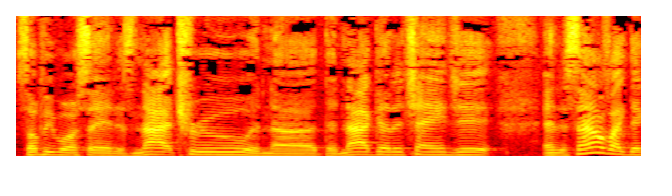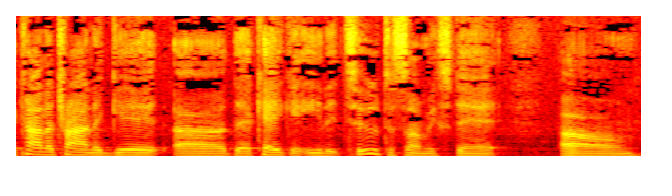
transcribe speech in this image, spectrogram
Some people are saying it's not true and, uh, they're not going to change it. And it sounds like they're kind of trying to get, uh, their cake and eat it too to some extent. Um,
